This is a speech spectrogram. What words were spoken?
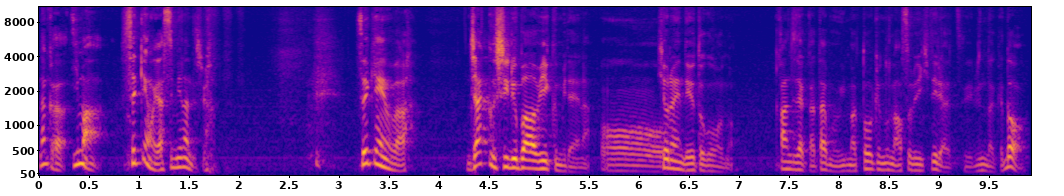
なんか今世間は休みなんですよ 世間は弱シルバーウィークみたいな。去去年でいうところの感じだから多分今東京の遊びに来てるやついるんだけど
